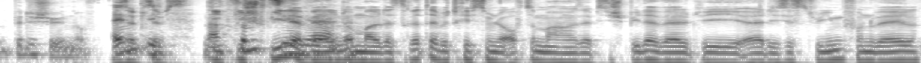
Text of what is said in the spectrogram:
bitteschön. Auf, also endlich, selbst nach die, die 15 Spielewelt, Jahren, ne? um mal das dritte Betriebssystem aufzumachen, selbst die Spielewelt wie äh, dieses Stream von Vale,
